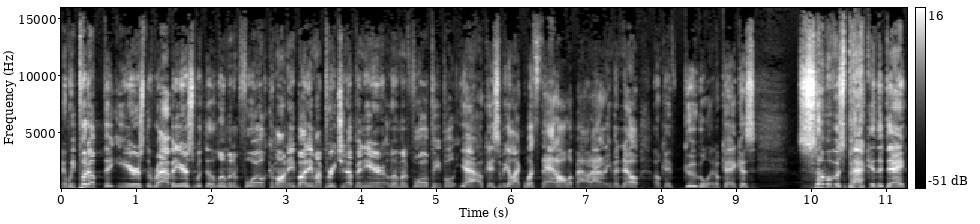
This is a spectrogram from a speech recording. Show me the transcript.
And we put up the ears, the rabbit ears with the aluminum foil. Come on, anybody? Am I preaching up in here? Aluminum foil people? Yeah, okay. Some of you are like, what's that all about? I don't even know. Okay, Google it, okay? Because some of us back in the day,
